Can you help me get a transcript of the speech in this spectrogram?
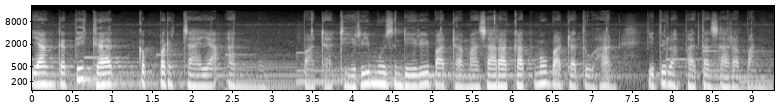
Yang ketiga, kepercayaan pada dirimu sendiri, pada masyarakatmu, pada Tuhan. Itulah batas harapanmu.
